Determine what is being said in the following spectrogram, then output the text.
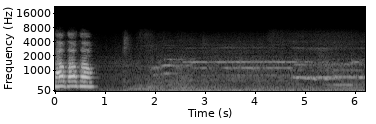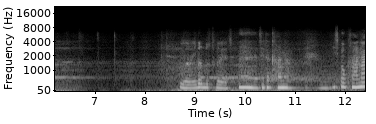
খাও খাও খাও এবার বুঝতে পেরে গেছে হ্যাঁ যেটা খানা। এসব খানা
